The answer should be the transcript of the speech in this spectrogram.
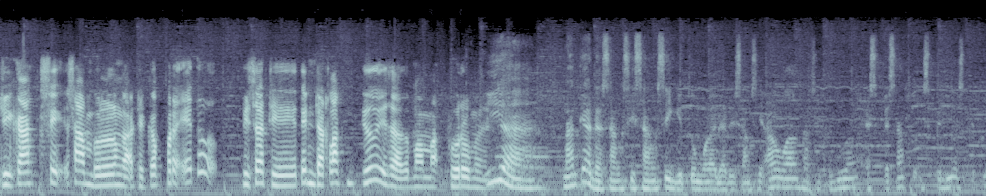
dikasih sambal nggak digeprek itu bisa ditindak lanjuti sama ma- burung ini. Iya, nanti ada sanksi-sanksi gitu mulai dari sanksi awal, sanksi kedua, SP1, SP2, SP3.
